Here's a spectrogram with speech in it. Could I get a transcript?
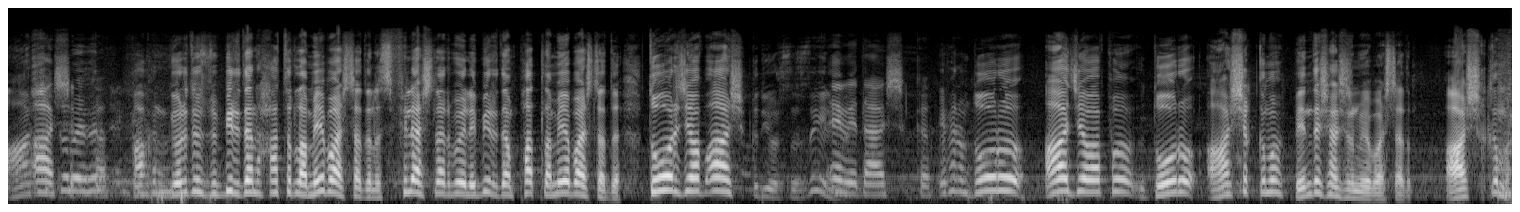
A A şıkkı mı şıkkı. efendim? Bakın gördünüz mü birden hatırlamaya başladınız. Flaşlar böyle birden patlamaya başladı. Doğru cevap A şıkkı diyorsunuz değil mi? Evet A şıkkı. Efendim doğru A cevabı doğru A şıkkı mı? Ben de şaşırmaya başladım. A şıkkı mı?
